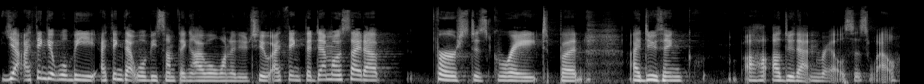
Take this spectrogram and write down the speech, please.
yeah, I think it will be, I think that will be something I will want to do too. I think the demo site up first is great, but I do think I'll, I'll do that in Rails as well.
